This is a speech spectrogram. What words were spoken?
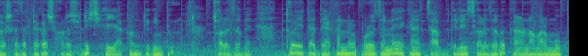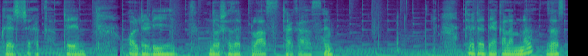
দশ হাজার টাকা সরাসরি সেই অ্যাকাউন্টে কিন্তু চলে যাবে। তো এটা দেখানোর প্রয়োজন নেই, এখানে চাপ দিলেই চলে যাবে, কারণ আমার মুভ ক্যাশ অ্যাকাউন্টে অলরেডি দশ হাজার প্লাস টাকা আছে। তো এটা দেখালাম না জাস্ট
